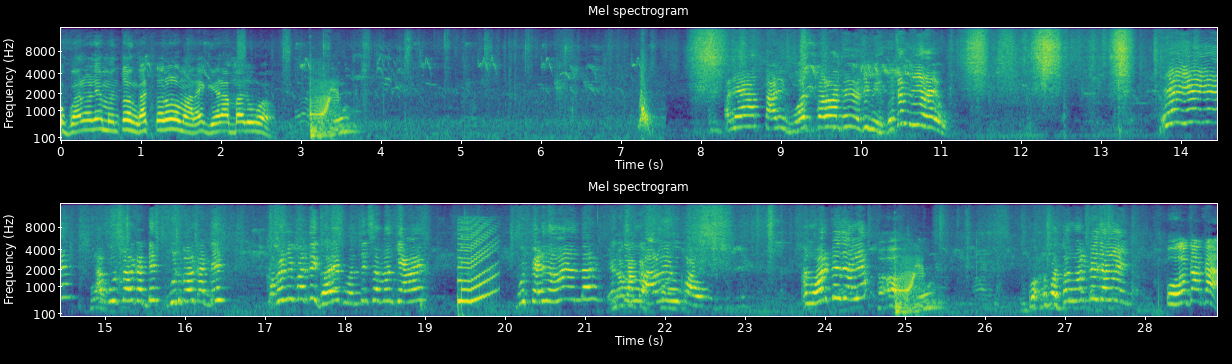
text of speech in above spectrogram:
ઊભા રહો લે મન તો અંગાત કરો મારે ઘેર આવવાનું હોય. અરે આ તારી હોજ પડવા થઈ હજી મેઘો ચમ નહીં આવ્યો? એ એ એ આ બૂટ પર કાઢ દે બૂટ પર કાઢ દે. ખબર નહીં પડતી ઘરે એક મંદિર સમાન ક્યાં આવે બૂટ પહેરીને આવે અંદર. એક તો હું એવું પાવું. અને હોર પે ચાલે બધા હોર પે ચાલે ઓહો કાકા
